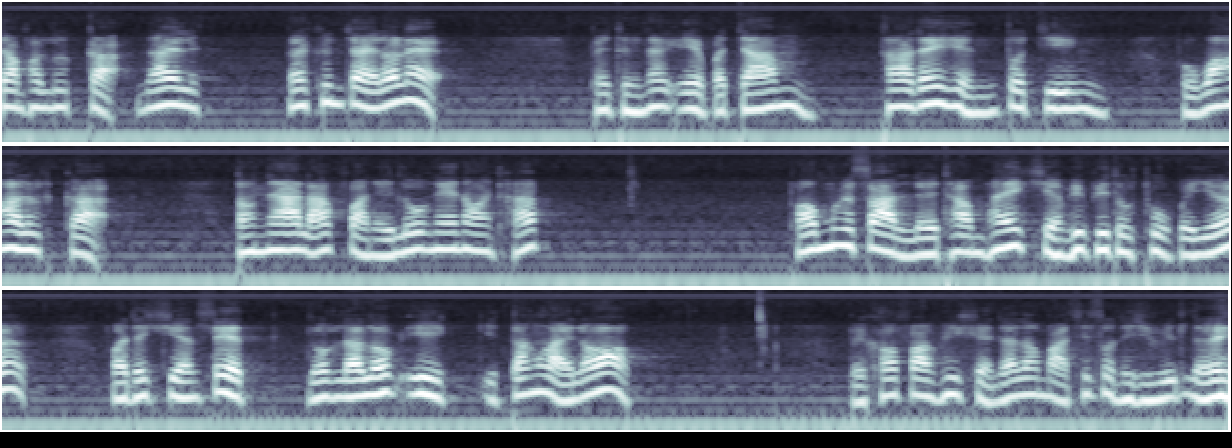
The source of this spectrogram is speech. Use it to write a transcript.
จำพารุกะได้ได้ขึ้นใจแล้วแหละ เป็นถึงนางเอกประจำถ้าได้เห็นตัวจริง ผมว่าฮารุกะ ต้องน่ารักฝันในรูปแน่นอนครับ เพราะมือสั่นเลยทำให้เขียนผิดๆถูกๆไปเยอะกว่าจะเขียนเสร็จลบแล้วลบอีกอีกตั้งหลายรอบ เป็นข้อความที่เขียนได้ลำบากที่สุดในชีวิตเลย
